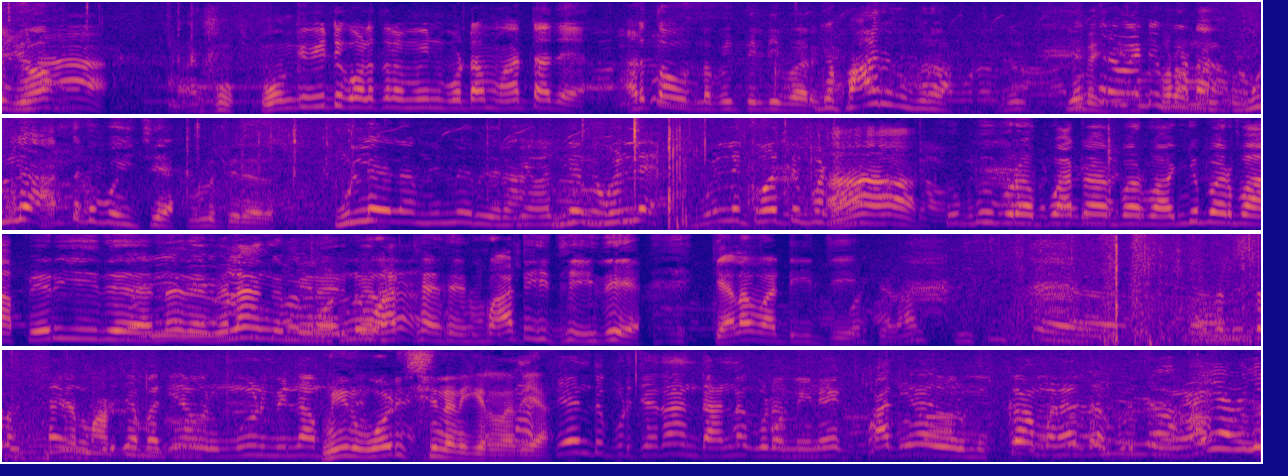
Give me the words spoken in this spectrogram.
ஐயோ உங்க வீட்டு குளத்துல மீன் போட்டா மாட்டாதே. அடுத்த வீட்டுல போய் திருடி பாருங்க. இங்க பாருங்க ப்ரோ எத்தனை வாட்டி போட்டான் முள்ள அத்துட்டு போயிடுச்சு. முள்ள தெரியாது. முள்ள எல்லாம் நின்னு இருக்கிறான். முள்ளு முள்ளு கோத்து போட்டா சுப்பு ப்ரோ பாட்டா பாருப்பா. இங்க பாருப்பா. பெரிய இது என்னது விலாங்கு மீன் ஒண்ணு மாட்டாது மாட்டிக்கிச்சு இது. கிளை மாட்டிக்கிச்சு. பாத்தீங்கன்னா ஒரு மூணு மீன் ஓடிச்சுன்னு நினைக்கிறேன் நிறையா. சேர்ந்து பிடிச்சதான் இந்த அண்ணன் கூட மீன். பாத்தீங்கன்னா ஒரு முக்கால் மணி நேரத்துல பிடிச்சாங்க என்ன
